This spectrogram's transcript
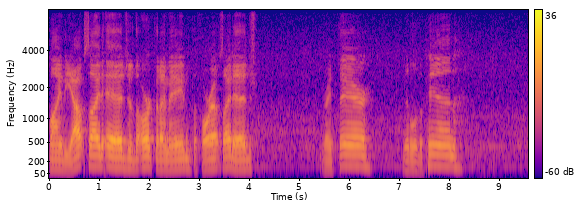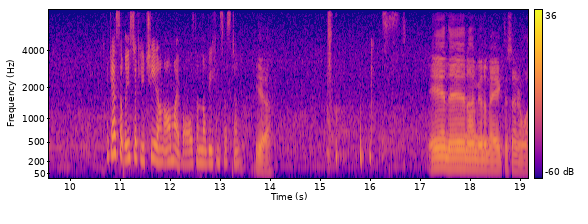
find the outside edge of the arc that I made, the far outside edge, right there, middle of the pin. I guess at least if you cheat on all my balls, then they'll be consistent. Yeah. and then I'm going to make the center line.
